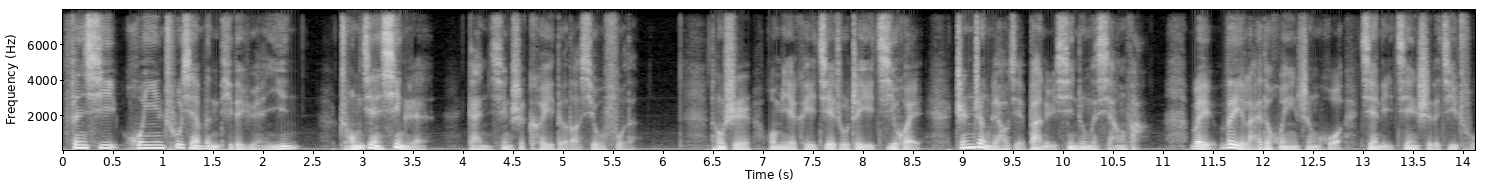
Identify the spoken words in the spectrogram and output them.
分析婚姻出现问题的原因，重建信任，感情是可以得到修复的。同时，我们也可以借助这一机会，真正了解伴侣心中的想法，为未来的婚姻生活建立坚实的基础。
